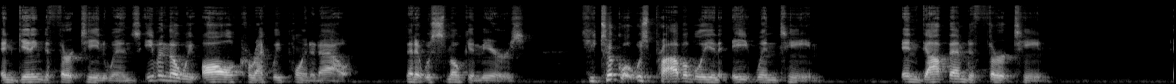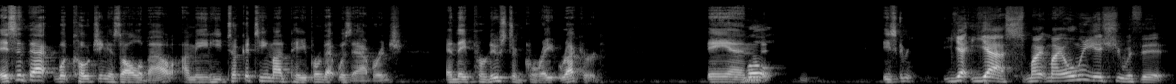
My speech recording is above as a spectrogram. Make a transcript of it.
and getting to 13 wins, even though we all correctly pointed out that it was smoke and mirrors. He took what was probably an eight win team and got them to 13. Isn't that what coaching is all about? I mean, he took a team on paper that was average and they produced a great record. And well, he's yeah, yes. My my only issue with it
